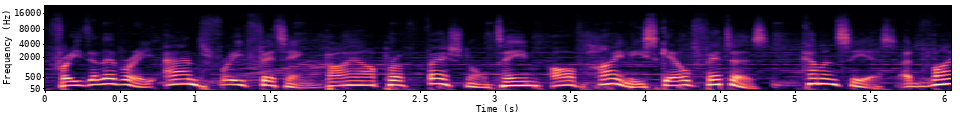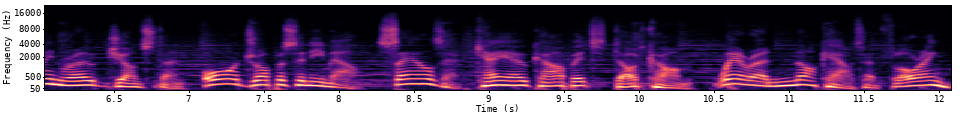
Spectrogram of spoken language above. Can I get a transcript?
free delivery and free fitting by our professional team of highly skilled fitters. Come and see us at Vine Road, Johnston, or drop us an email sales at kocarpets.com. We're a knockout at flooring.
